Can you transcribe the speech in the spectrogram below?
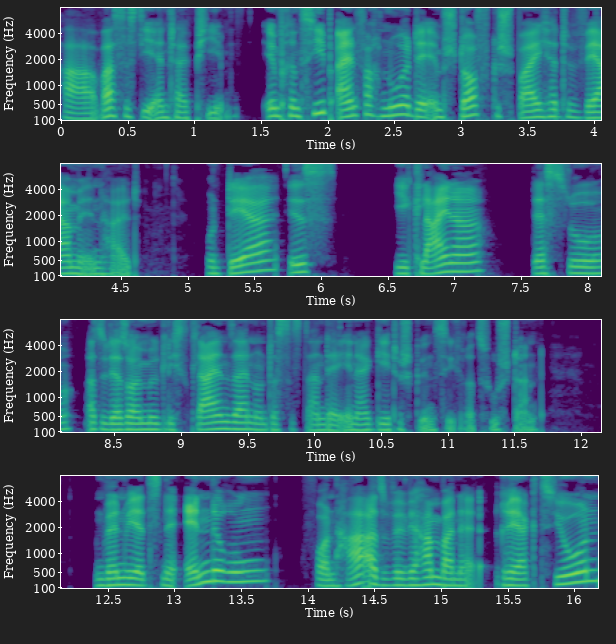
H. Was ist die Enthalpie? Im Prinzip einfach nur der im Stoff gespeicherte Wärmeinhalt. Und der ist, je kleiner, desto, also der soll möglichst klein sein und das ist dann der energetisch günstigere Zustand. Und wenn wir jetzt eine Änderung von H. Also wir, wir haben bei einer Reaktion,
